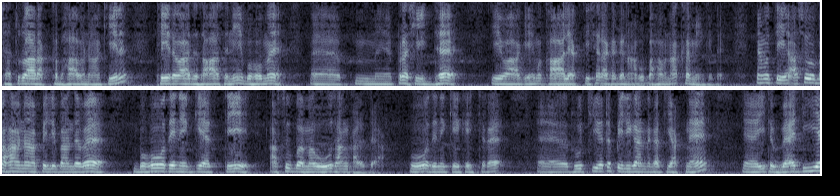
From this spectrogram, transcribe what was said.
චතුරාර්යක භාවනා කියන තේරවාද සාසනයේ බොහොම ප්‍රසිද්ධ ඒ වගේම කාලයක් තිස්සේ රැකගෙන ආපු භාවනා ක්‍රමයකට. නමුත් මේ අසුභ භාවනා පිළිබඳව බොහෝ දෙනෙක්ගේ ඇත්තේ අසුභම වූ සංකල්පයක්. බොහෝ දෙනෙක් ඒක එච්චර රුචියට පිළිගන්න ගතියක් නැහැ. ඊට වැඩිය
